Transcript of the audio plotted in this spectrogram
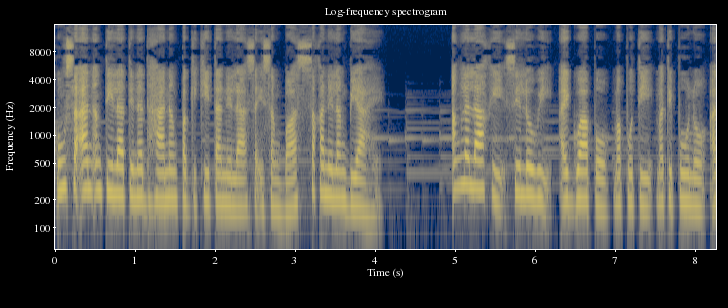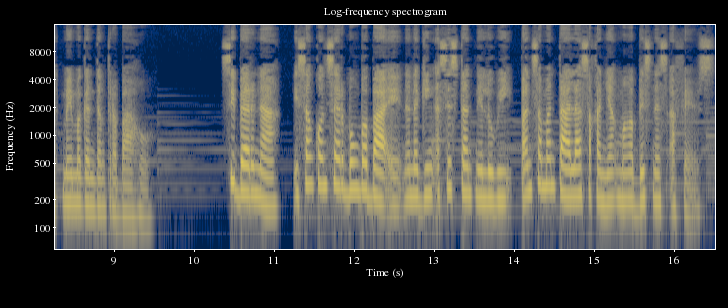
kung saan ang tila tinadhanang pagkikita nila sa isang bus sa kanilang biyahe. Ang lalaki, si Louis, ay gwapo, maputi, matipuno at may magandang trabaho. Si Berna, isang konserbong babae na naging assistant ni Louis pansamantala sa kanyang mga business affairs.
